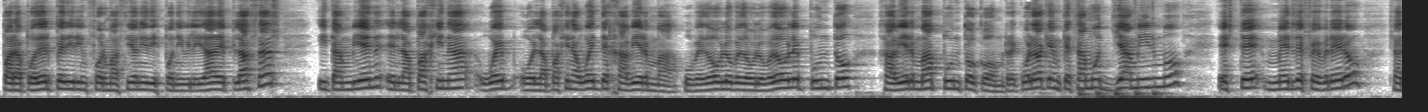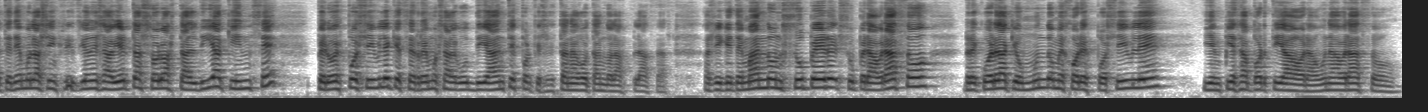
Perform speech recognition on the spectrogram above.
para poder pedir información y disponibilidad de plazas y también en la página web o en la página web de Javier Ma, www.javierma.com. Recuerda que empezamos ya mismo este mes de febrero, o sea, tenemos las inscripciones abiertas solo hasta el día 15, pero es posible que cerremos algún día antes porque se están agotando las plazas. Así que te mando un súper, súper abrazo. Recuerda que un mundo mejor es posible y empieza por ti ahora. Un abrazo.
